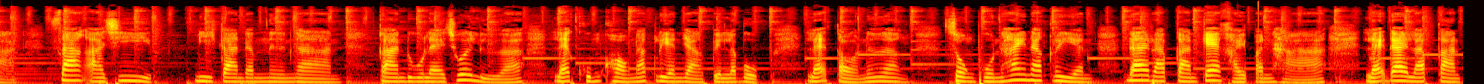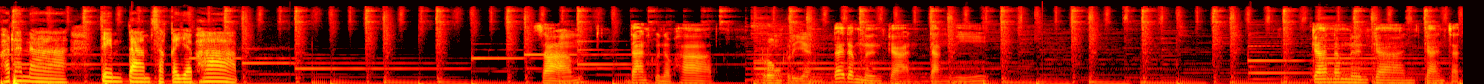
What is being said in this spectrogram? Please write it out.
าส สร้างอาชีพ มีการดำเนินงาน การดูแลช่วยเหลือ และคุ้มครองนักเรียนอย่างเป็นระบบ และต่อเนื่อง ส่งผลให้นักเรียนได้รับการแก้ไขปัญหา และได้รับการพัฒนาเต็มตามศักยภาพ 3. ด้านคุณภาพ โรงเรียนได้ดำเนินการดังนี้ การดำเนินการการจัด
